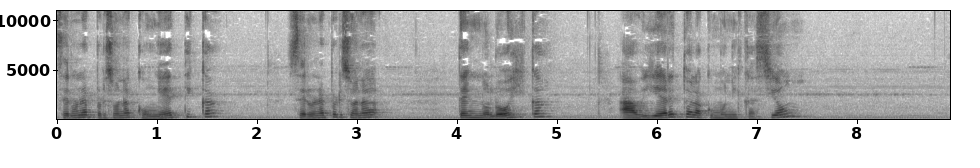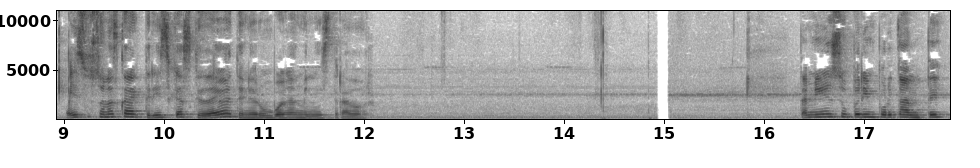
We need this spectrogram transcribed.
ser una persona con ética, ser una persona tecnológica, abierto a la comunicación. Esas son las características que debe tener un buen administrador. También es súper importante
